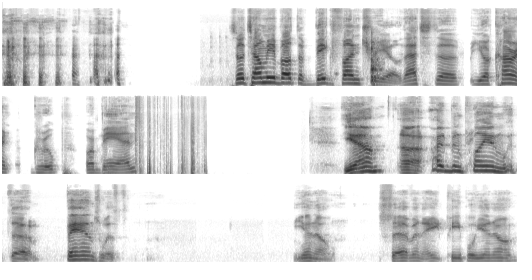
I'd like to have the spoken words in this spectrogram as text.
so tell me about the Big Fun Trio. That's the your current group or band. Yeah, uh, I'd been playing with uh, bands with, you know, seven, eight people, you know,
